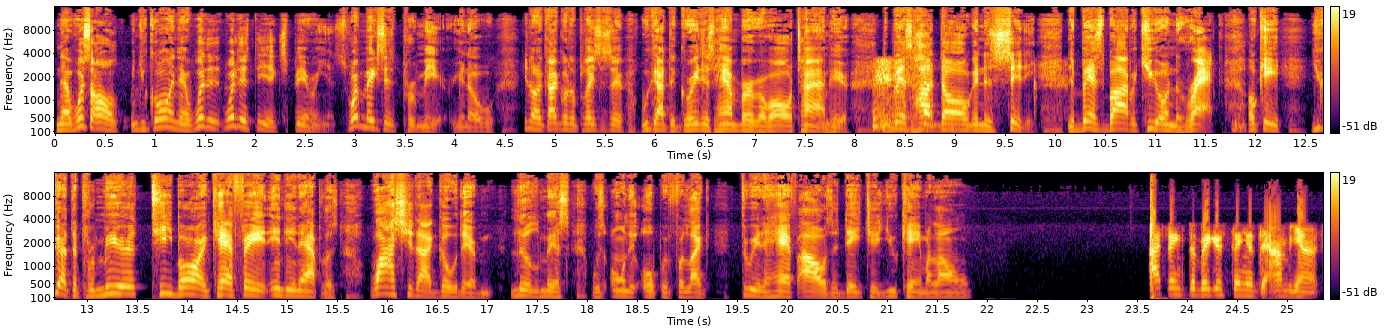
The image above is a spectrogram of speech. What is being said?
Now, what's all when you go in there? What is what is the experience? What makes it premier? You know, you know, like I go to a place and say we got the greatest hamburger of all time here, the best hot dog in the city, the best barbecue on the rack. Okay, you got the premier tea bar and cafe in Indianapolis. Why should I go there? Little Miss was only open for like three and a half hours a day till you came along. I think the biggest thing is the ambiance.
